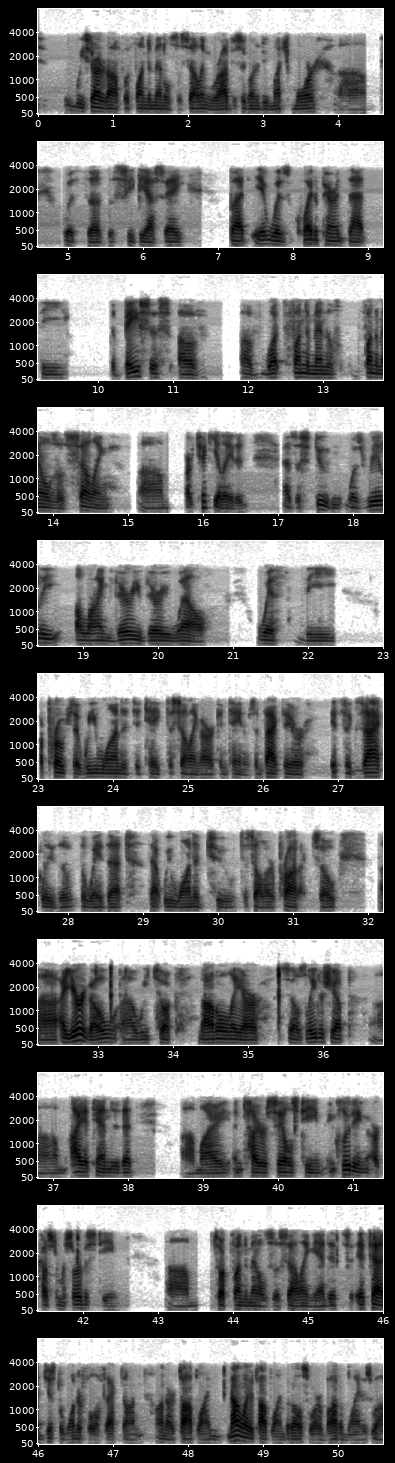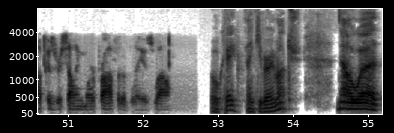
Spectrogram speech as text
we started off with fundamentals of selling. We're obviously going to do much more um, with uh, the CPSA, but it was quite apparent that the the basis of of what fundamentals fundamentals of selling um, articulated as a student was really aligned very, very well with the approach that we wanted to take to selling our containers. In fact, they are it's exactly the, the way that that we wanted to to sell our product. So uh, a year ago, uh, we took not only our sales leadership, um, I attended it, uh, my entire sales team, including our customer service team, um, took fundamentals of selling, and it's it's had just a wonderful effect on on our top line, not only our top line but also our bottom line as well, because we're selling more profitably as well. Okay, thank you very much. Now, uh,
